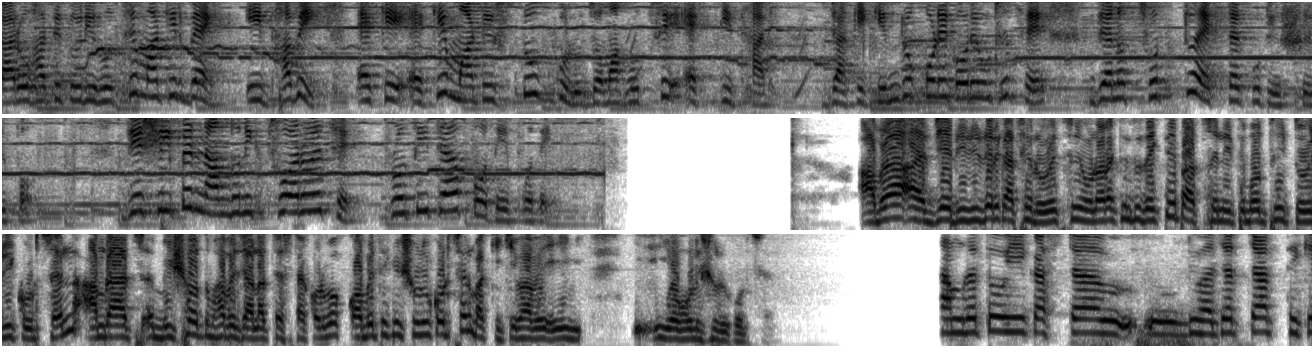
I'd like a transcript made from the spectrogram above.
কারও হাতে তৈরি হচ্ছে মাটির ব্যাংক এইভাবে একে একে মাটির স্তূপগুলো জমা হচ্ছে একটি ধারে, যাকে কেন্দ্র করে গড়ে উঠেছে যেন ছোট্ট একটা কুটির শিল্প। যে শিল্পের নান্দনিক ছোঁয়া রয়েছে প্রতিটা পদে পদে। আমরা যে দিদিদের কাছে রয়েছে ওনারা কিন্তু দেখতেই পাচ্ছেন ইতিমধ্যেই তৈরি করছেন। আমরা আজ বিশদভাবে জানার চেষ্টা করব কবে থেকে শুরু করছেন বা কি কীভাবে এই ইয়েগুলি শুরু করছেন? আমরা তো এই কাজটা দু চার থেকে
